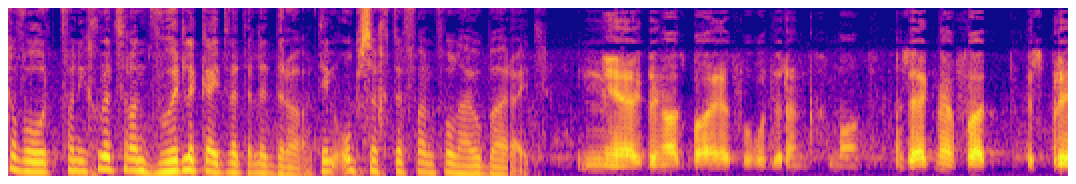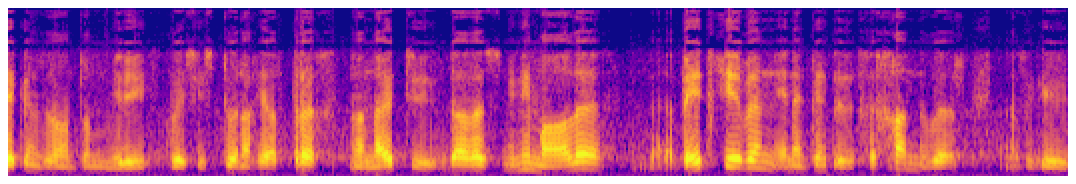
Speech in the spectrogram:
geword van die groot verantwoordelikheid wat hulle dra ten opsigte van volhoubaarheid? Nee, ek dink daar's baie vordering gemaak. As ek nou vat besprekings rondom hierdie kwessies 20 jaar terug na nou toe, daar was minimale wetgewing en ek dink dit het gegaan oor as ek die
